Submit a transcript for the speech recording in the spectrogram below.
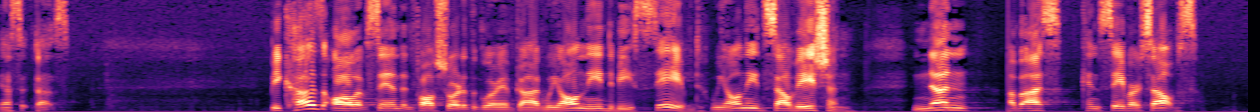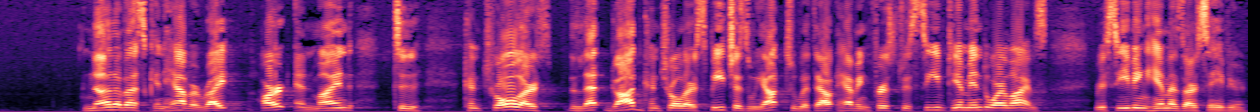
Yes, it does. Because all have sinned and fall short of the glory of God, we all need to be saved. We all need salvation. None of us can save ourselves. None of us can have a right heart and mind to control our let God control our speech as we ought to without having first received him into our lives, receiving him as our savior.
